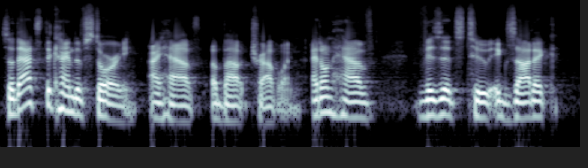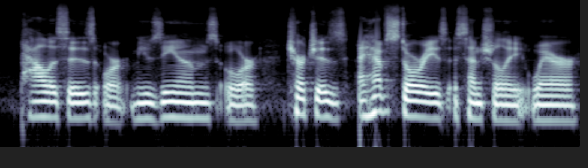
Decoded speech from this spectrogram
So that's the kind of story I have about traveling. I don't have visits to exotic palaces or museums or churches. I have stories essentially where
